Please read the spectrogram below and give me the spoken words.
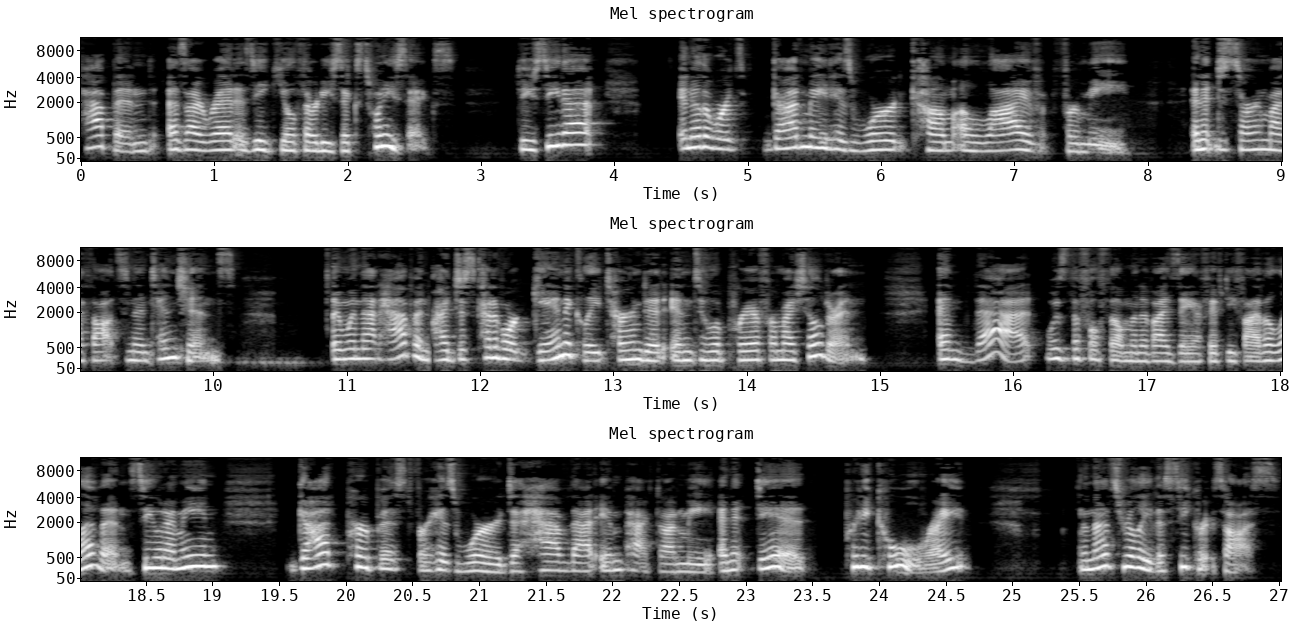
happened as I read Ezekiel 36, 26. Do you see that? In other words, God made his word come alive for me and it discerned my thoughts and intentions. And when that happened, I just kind of organically turned it into a prayer for my children. And that was the fulfillment of Isaiah 55 11. See what I mean? God purposed for his word to have that impact on me, and it did. Pretty cool, right? And that's really the secret sauce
